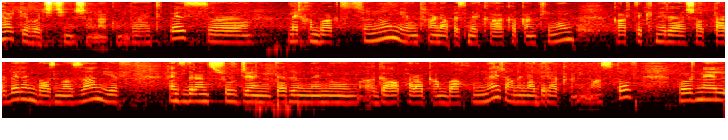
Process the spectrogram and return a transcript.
Իհարկե ոչ չի նշանակում դա այդպես մեր խմբակցությունում եւ ընդհանրապես մեր քաղաքական թիմում կարծիքները շատ տարբեր են, բազմազան եւ հենց դրանց շուրջ են տեղի ունենում գաղափարական բախումներ ամենադրական իմաստով, որն էլ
